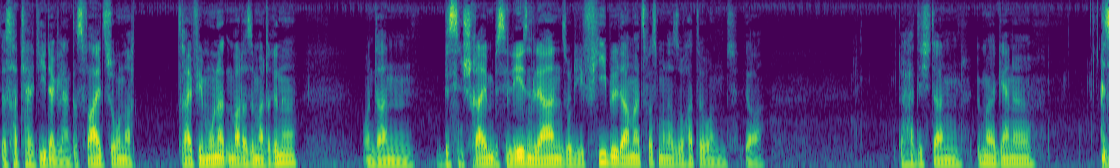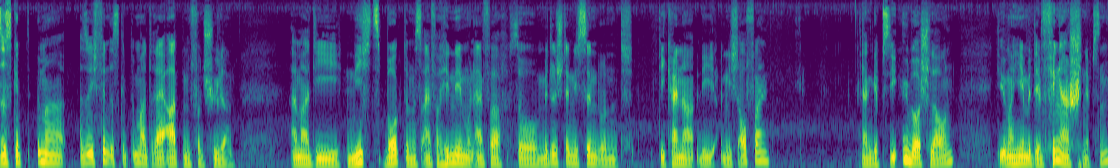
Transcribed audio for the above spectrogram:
das hat halt jeder gelernt. Das war halt so, nach drei, vier Monaten war das immer drinne. Und dann ein bisschen schreiben, ein bisschen lesen lernen, so die Fibel damals, was man da so hatte. Und ja, da hatte ich dann immer gerne. Also es gibt immer, also ich finde, es gibt immer drei Arten von Schülern. Einmal die nichts bockt und es einfach hinnehmen und einfach so mittelständig sind und die keiner, die nicht auffallen. Dann gibt es die Überschlauen, die immer hier mit dem Finger schnipsen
